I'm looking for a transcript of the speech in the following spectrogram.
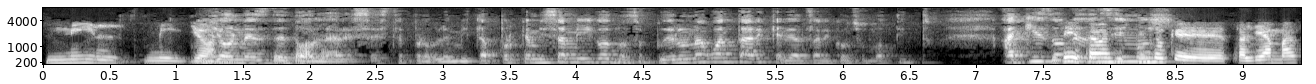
mil millones, de, dólares, este problemita, porque mis amigos no se pudieron aguantar y querían salir con su motito. Aquí es donde sí, estaban diciendo que salía más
